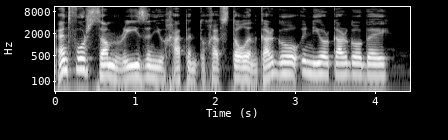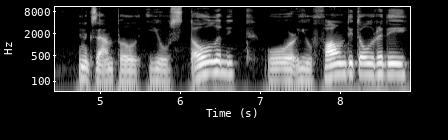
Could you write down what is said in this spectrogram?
and for some reason you happen to have stolen cargo in your cargo bay, an example, you've stolen it or you found it already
